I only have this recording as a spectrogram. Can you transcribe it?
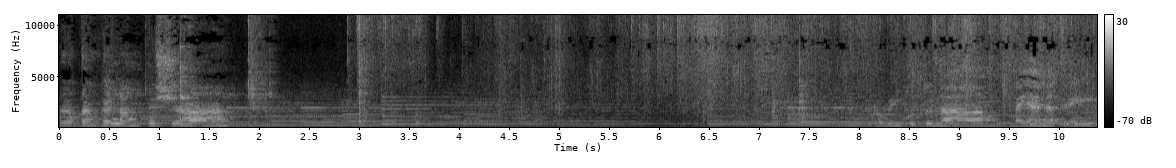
tatanggalan ko siya. Gawin ko to ng mayana tree.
